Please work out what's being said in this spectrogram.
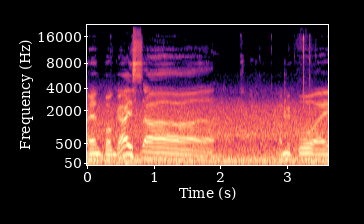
Ayan po guys, ah kami po ay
